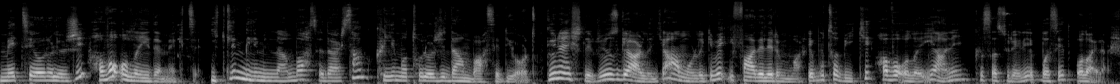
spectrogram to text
meteoroloji hava olayı demekti. İklim biliminden bahsedersem klimatolojiden bahsediyordum. Güneşli, rüzgarlı, yağmurlu gibi ifadelerim var. Ve bu tabii ki hava olayı yani kısa süreli basit olaylar.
